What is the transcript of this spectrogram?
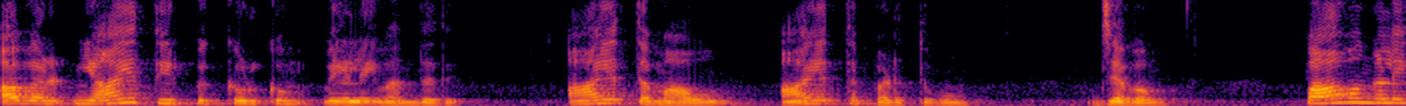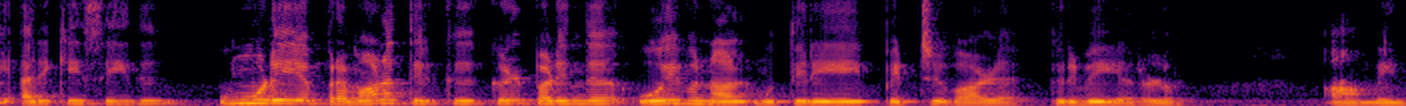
அவர் நியாய தீர்ப்பு கொடுக்கும் வேலை வந்தது. ஆயத்தமாவும் ஆயத்தப்படுத்துவோம். ஜெபம். பாவங்களை அறிக்கை செய்து உம்முடைய பிரமாணத்திற்கு கீழ்ப்படிந்த ஓய்வு நாள் முத்திரையை பெற்று வாழ கிருபை அருளும் ஆமேன்.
